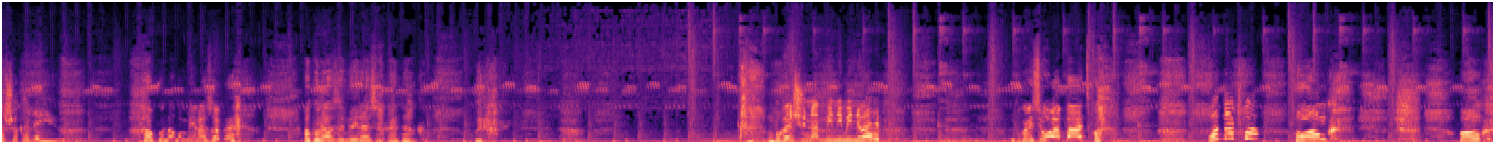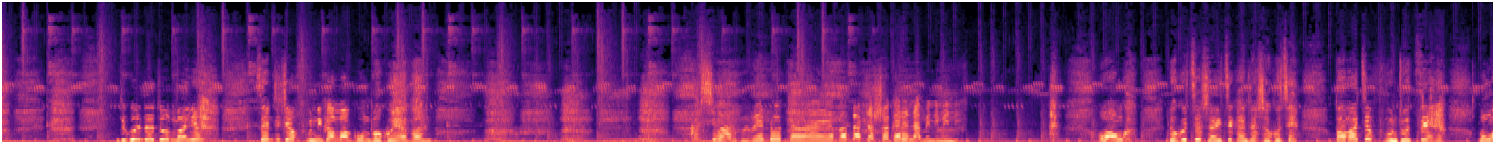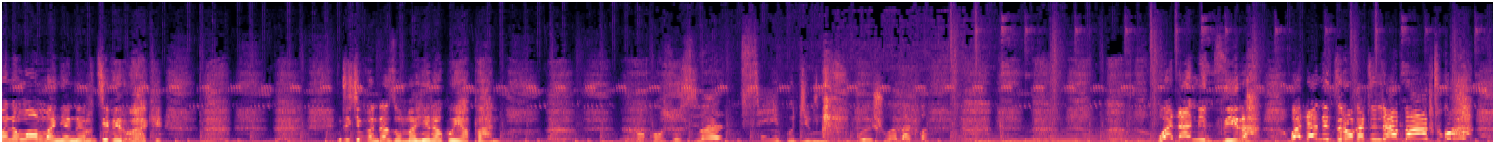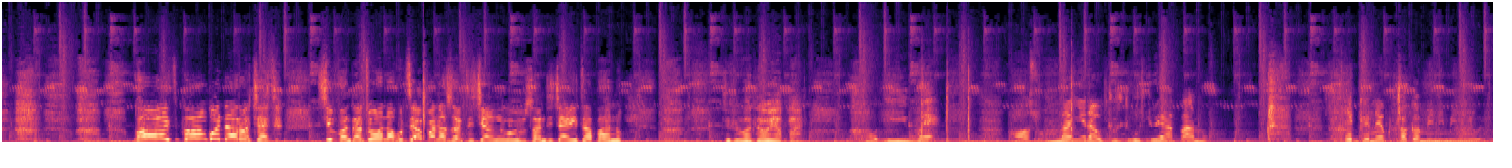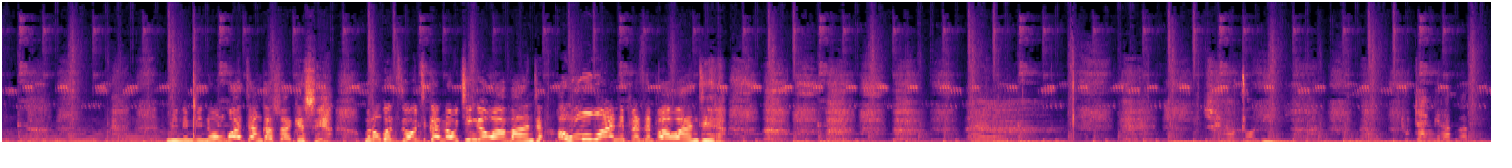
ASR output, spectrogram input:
kwaunomanya zvakadai iwe hakuna kumira zvakanaka hakuna kumira zvakanaka. Mbuka ishuna minimini varipi mbukechi wabatwa. Wabatwa? Wangu wangu ndikwenda tomhanya sendichavhunika makumbo kuya pano asi varwi vedota vaya vabata zvakare naminimini wangu nokuti zvaitika ndezvekuti pavativhundutsira mumwe nemwe wamhanya nerutivi rwake. Ndichibva ndazomhanyira kuya pano. Wakozoziva sei kuti mbweshu wabatwa? Wadanidzira. Wadanidzira ukati ndabatwa. Pa- pangodaro chete. Ndichibva ndatoona kuti hapana zvandicha- zvandichaita pano. Ndibva ndauya pano. Ko iwe awazomanyira uchuchuchuya pano. Rege nekutsvaka minimini iwe mini mini wangu watanga zvake zviya. Munongoziva kuti kana uchinge wavanda haumuwani pese pawandira. Zvinotodini totangira papi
